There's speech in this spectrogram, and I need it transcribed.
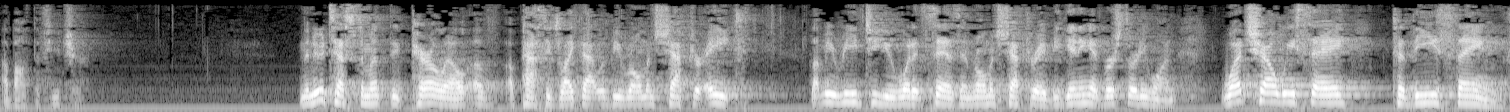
about the future. In the New Testament, the parallel of a passage like that would be Romans chapter 8. Let me read to you what it says in Romans chapter 8, beginning at verse 31. What shall we say to these things?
